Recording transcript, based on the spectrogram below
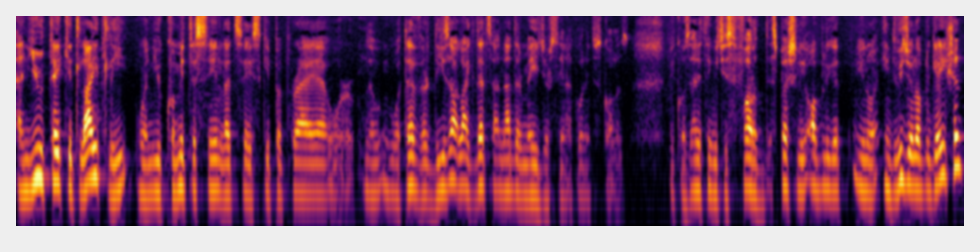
and you take it lightly when you commit a sin, let's say skip a prayer or whatever, these are like that's another major sin according to scholars. Because anything which is fard, especially obligate, you know, individual obligation,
